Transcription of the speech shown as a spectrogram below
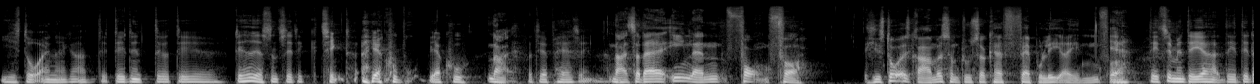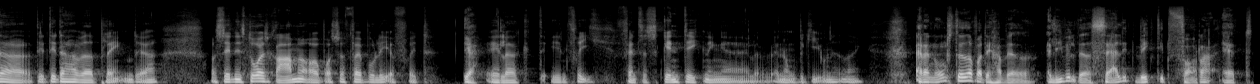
i historien. Ikke? Og det, det, det, det, det, det havde jeg sådan set ikke tænkt, at jeg kunne, jeg kunne Nej. få til at passe ind. Nej, så der er en eller anden form for historisk ramme, som du så kan fabulere indenfor. Ja, det er simpelthen det, jeg, det, er det, der, det, er det, der har været planen, det er at sætte en historisk ramme op, og så fabulere frit. Ja. Eller en fri fantastisk gendækning af, eller af nogle begivenheder. Ikke? Er der nogle steder, hvor det har været, alligevel været særligt vigtigt for dig, at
